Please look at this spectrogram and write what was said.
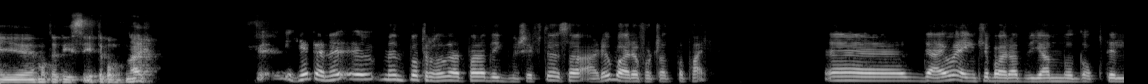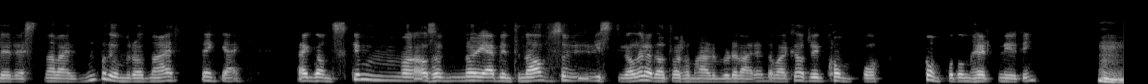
i måtte disse ytterpunktene her. Helt enig, men på tross av det paradigmeskiftet, så er det jo bare fortsatt på par. Eh, det er jo egentlig bare at vi har nådd opp til resten av verden på de områdene her, tenker jeg. Det er ganske, altså når jeg begynte i Nav, så visste vi allerede at det var sånn her det burde være. Det var ikke at vi kom på, kom på noen helt nye ting. Mm.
